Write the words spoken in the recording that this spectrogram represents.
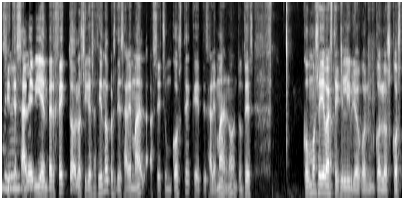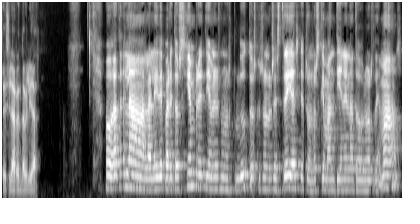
si te sale bien, perfecto, lo sigues haciendo, pero si te sale mal, has hecho un coste que te sale mal, ¿no? Entonces, ¿cómo se lleva este equilibrio con, con los costes y la rentabilidad? O haces la, ley de Pareto siempre, tienes unos productos que son los estrellas, que son los que mantienen a todos los demás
